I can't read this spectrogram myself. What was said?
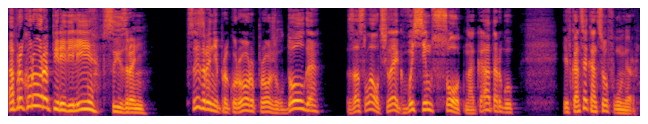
а прокурора перевели в Сызрань. В Сызрани прокурор прожил долго, заслал человек 800 на каторгу и в конце концов умер.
